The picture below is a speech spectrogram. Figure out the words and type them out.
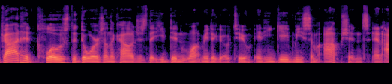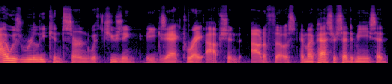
God had closed the doors on the colleges that He didn't want me to go to, and He gave me some options, and I was really concerned with choosing the exact right option out of those. And my pastor said to me, he said,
